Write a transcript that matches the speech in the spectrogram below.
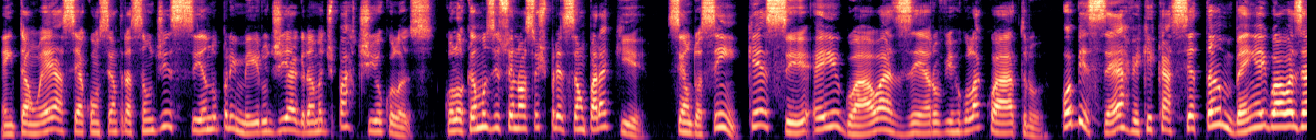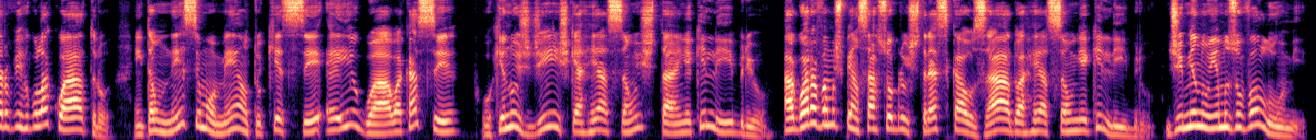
Então, essa é a concentração de C no primeiro diagrama de partículas. Colocamos isso em nossa expressão para Q. Sendo assim, QC é igual a 0,4. Observe que KC também é igual a 0,4. Então, nesse momento, QC é igual a KC o que nos diz que a reação está em equilíbrio. Agora, vamos pensar sobre o estresse causado à reação em equilíbrio. Diminuímos o volume.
